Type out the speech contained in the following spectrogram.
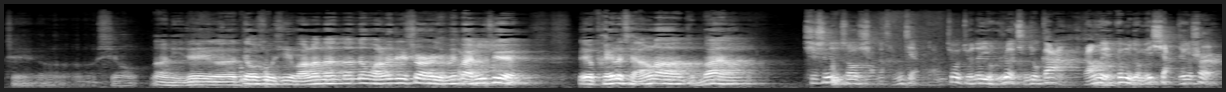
这个行，那你这个雕塑系完了，那那弄完了这事儿也没卖出去，这个赔了钱了，怎么办呀？其实那个时候想的很简单，就觉得有热情就干，然后也根本就没想这个事儿。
